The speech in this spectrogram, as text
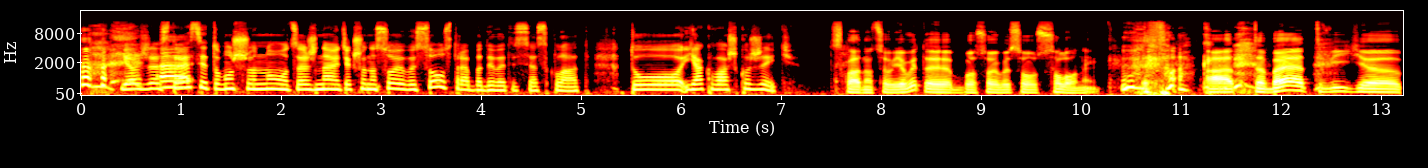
Я вже в Е. стресі, тому що ну це ж навіть якщо на соєвий соус треба дивитися склад, то як важко жити. Складно це уявити, бо соєвий соус солоний. А тебе твій е,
